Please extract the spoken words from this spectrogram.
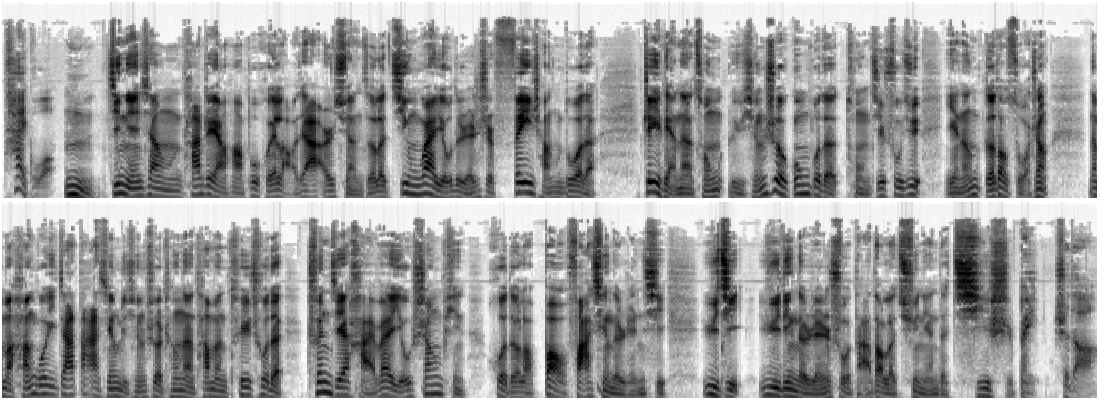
泰国。嗯，今年像他这样哈不回老家而选择了境外游的人是非常多的，这一点呢从旅行社公布的统计数据也能得到佐证。那么韩国一家大型旅行社称呢，他们推出的春节海外游商品。获得了爆发性的人气，预计预定的人数达到了去年的七十倍。是的，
